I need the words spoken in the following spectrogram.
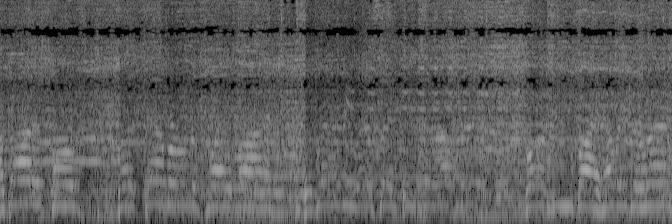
About it, folks? Bert Kammerer on the flight line. Brought to you by Heli Direct.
